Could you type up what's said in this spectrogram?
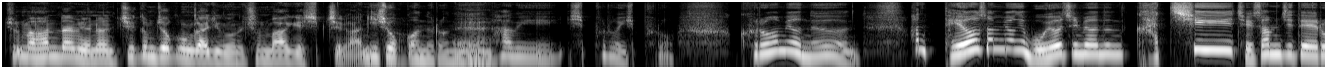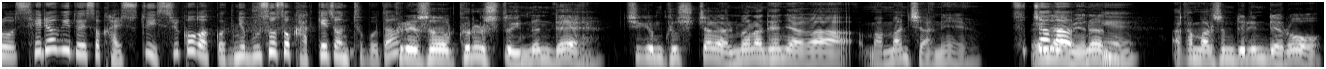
출마한다면은 지금 조건 가지고는 출마하기 쉽지가 않죠. 이 조건으로는 네. 하위 10% 20%. 그러면은 한 대여섯 명이 모여지면은 같이 제3지대로 세력이 돼서 갈 수도 있을 것 같거든요. 무소속 각계 전투보다. 그래서 그럴 수도 있는데 지금 그 숫자가 얼마나 되냐가 만만치 않아요. 숫자가 왜냐하면은 예. 아까 말씀드린 대로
